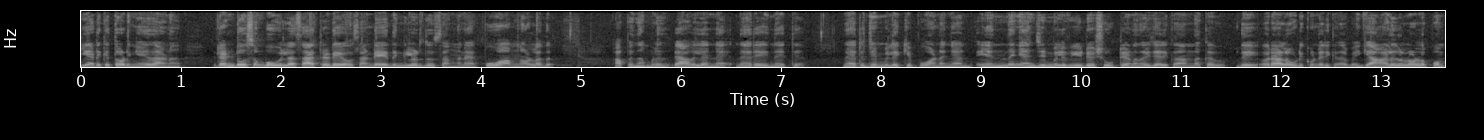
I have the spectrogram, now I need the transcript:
ഈ ഇടയ്ക്ക് തുടങ്ങിയതാണ്. രണ്ട് ദിവസം പോവില്ല സാറ്റർഡേയോ സൺഡേ ഏതെങ്കിലും ഒരു ദിവസം അങ്ങനെ പോവാം എന്നുള്ളത് അപ്പോൾ നമ്മൾ രാവിലെ തന്നെ നേരെ എഴുന്നേറ്റ് നേരെ ജിമ്മിലേക്ക് പോവാണ്. ഞാൻ എന്ന് ഞാൻ ജിമ്മിൽ വീഡിയോ ഷൂട്ട് ചെയ്യണമെന്ന് വിചാരിക്കുന്നത് അന്നൊക്കെ ദേ ഒരാളെ ഓടിക്കൊണ്ടിരിക്കുന്നത്. അപ്പോൾ എനിക്ക് ആളുകളുള്ളപ്പം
